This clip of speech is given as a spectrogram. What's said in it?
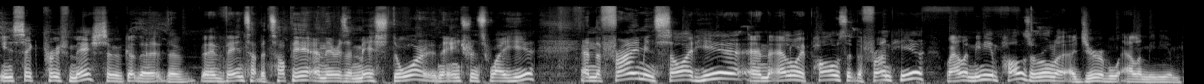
insect-proof mesh. So we've got the, the vent up the top here, and there is a mesh door in the entranceway here. And the frame inside here and the alloy poles at the front here, well, aluminium poles are all a durable aluminium.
